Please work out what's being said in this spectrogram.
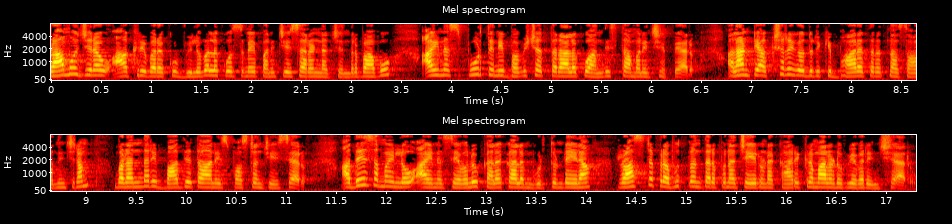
రామోజీరావు ఆఖరి వరకు విలువల కోసమే పనిచేశారన్న చంద్రబాబు ఆయన స్ఫూర్తిని భవిష్యత్ తరాలకు అందిస్తామని చెప్పారు. అలాంటి అక్షర యోధుడికి భారతరత్న సాధించడం మనందరి బాధ్యత అని స్పష్టం చేశారు. అదే సమయంలో ఆయన సేవలు కలకాలం గుర్తుండేలా రాష్ట్ర ప్రభుత్వం తరపున చేరున్న కార్యక్రమాలను వివరించారు.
